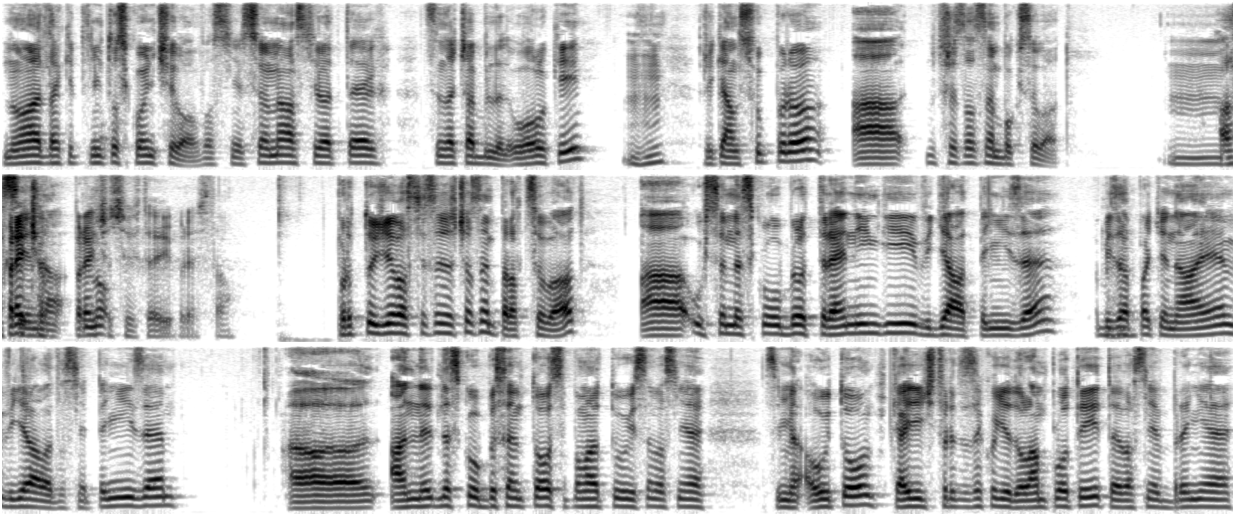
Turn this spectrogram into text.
No a taky tím to skončilo. Vlastně v 17 letech jsem začal bydlet u holky. Mm-hmm. Říkám super a přestal jsem boxovat. Mm, prečo? Na, prečo no, si vtedy prestal? Protože vlastně se začal jsem pracovat a už jsem neskloubil tréninky, vydělat peníze, aby mm. zaplatil nájem, vydělávat vlastně peníze. A, a neskloubil jsem to, si pamatuju, že jsem vlastně jsem měl auto, každý čtvrtek se chodí do Lamploty, to je vlastně v Brně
